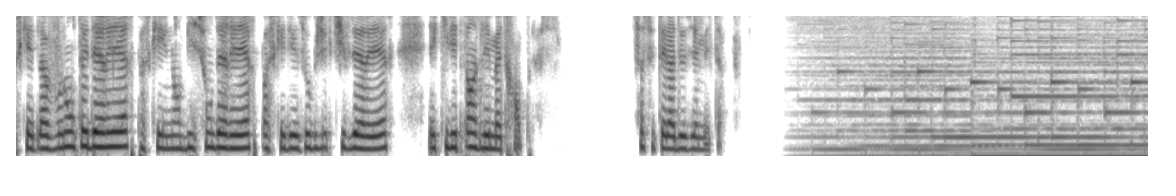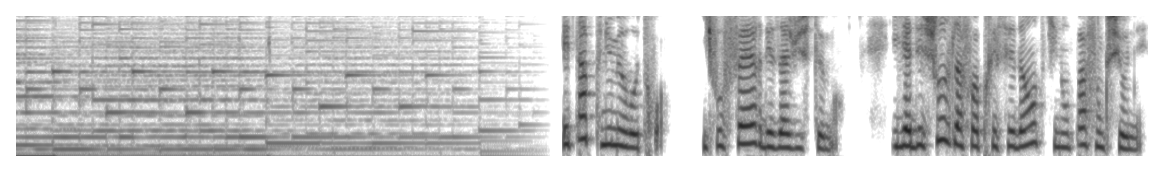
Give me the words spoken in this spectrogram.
parce qu'il y a de la volonté derrière, parce qu'il y a une ambition derrière, parce qu'il y a des objectifs derrière, et qu'il est temps de les mettre en place. Ça, c'était la deuxième étape. Étape numéro 3. Il faut faire des ajustements. Il y a des choses la fois précédente qui n'ont pas fonctionné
